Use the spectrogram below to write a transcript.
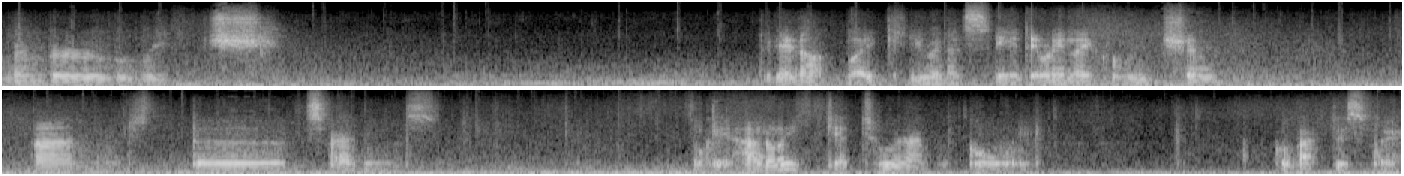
Remember Reach. Do they not like UNSC? They only like Reach and and the Spartans. Okay, how do I get to where I'm going? Go back this way.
